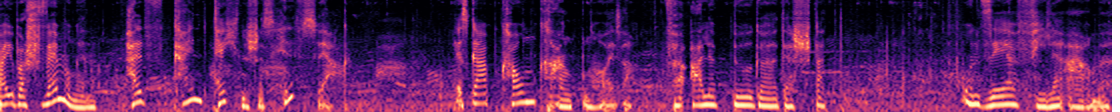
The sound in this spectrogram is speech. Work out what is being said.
Bei Überschwemmungen half kein technisches Hilfswerk. Es gab kaum Krankenhäuser für alle Bürger der Stadt und sehr viele Arme,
